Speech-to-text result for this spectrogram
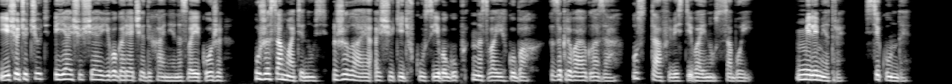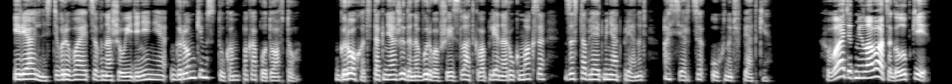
Еще чуть-чуть, и я ощущаю его горячее дыхание на своей коже, уже сама тянусь, желая ощутить вкус его губ на своих губах. Закрываю глаза, устав вести войну с собой. Миллиметры, секунды. И реальность врывается в наше уединение громким стуком по капоту авто. Грохот, так неожиданно вырвавший из сладкого плена рук Макса, заставляет меня отпрянуть, а сердце ухнуть в пятки. «Хватит миловаться, голубки!»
